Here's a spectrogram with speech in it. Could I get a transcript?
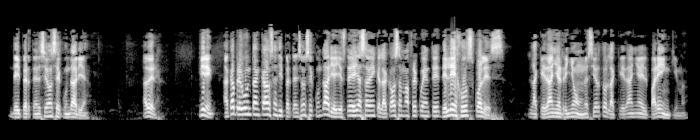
de hipertensión secundaria? A ver, miren, acá preguntan causas de hipertensión secundaria y ustedes ya saben que la causa más frecuente de lejos, ¿cuál es? La que daña el riñón, ¿no es cierto? La que daña el parénquima,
